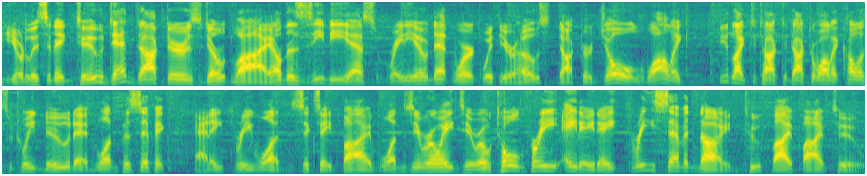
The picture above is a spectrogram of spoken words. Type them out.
You're listening to Dead Doctors Don't Lie on the ZBS Radio Network with your host, Dr. Joel Wallach. If you'd like to talk to Dr. Wallach, call us between noon and 1 Pacific at 831 685 1080, toll free 888 379 2552.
